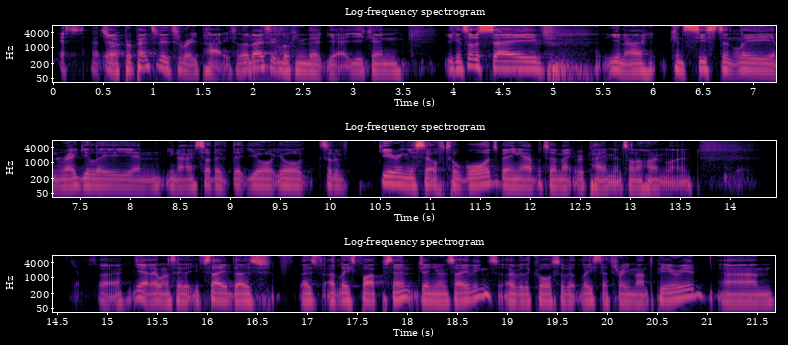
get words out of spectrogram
Yes, that's Yeah, right. propensity to repay. So they're basically looking that yeah, you can you can sort of save, you know, consistently and regularly, and you know, sort of that you're you're sort of gearing yourself towards being able to make repayments on a home loan. Yep. So yeah, they want to see that you've saved those those at least five percent genuine savings over the course of at least a three month period. Um,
